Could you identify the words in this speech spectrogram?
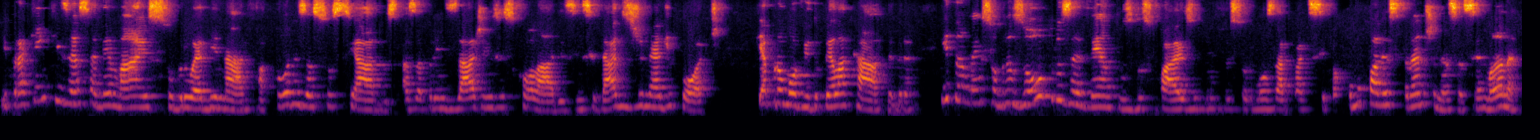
E para quem quiser saber mais sobre o webinar Fatores Associados às Aprendizagens Escolares em Cidades de Médio Porte, que é promovido pela Cátedra, e também sobre os outros eventos dos quais o professor Mozart participa como palestrante nessa semana,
